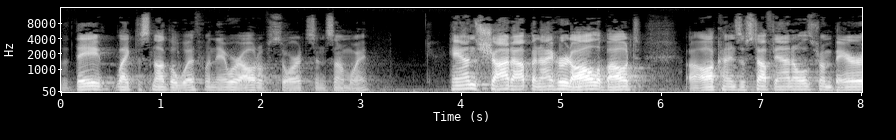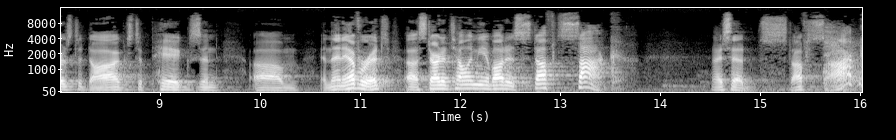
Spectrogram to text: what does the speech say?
that they liked to snuggle with when they were out of sorts in some way. Hands shot up, and I heard all about uh, all kinds of stuffed animals from bears to dogs to pigs. And, um, and then Everett uh, started telling me about his stuffed sock. And I said, Stuffed sock?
